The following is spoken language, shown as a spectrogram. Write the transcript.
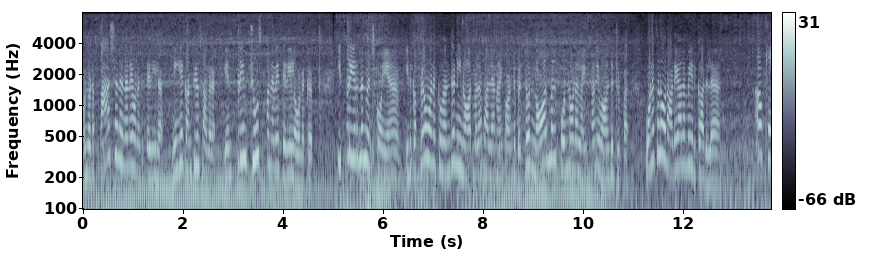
உன்னோட பேஷன் என்னன்னே உனக்கு தெரியல. நீயே கன்ஃபியூஸ் ஆகுற. எப்படியும் சூஸ் பண்ணவே தெரியல உனக்கு. இப்படி இருந்தேன்னு வச்சுக்கோயேன் இதுக்கப்புறம் உனக்கு வந்து நீ நார்மலாக கல்யாணம் ஆகி குழந்தை பெற்று ஒரு நார்மல் பொண்ணோட லைஃப் தான் நீ வாழ்ந்துட்டு இருப்ப. உனக்குன்னு ஒரு அடையாளமே இருக்காதுல்ல? ஓகே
